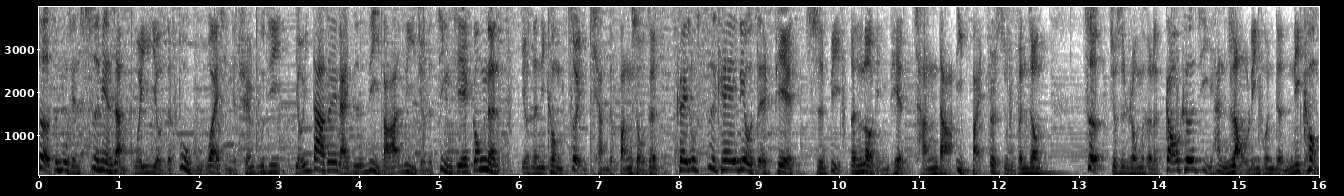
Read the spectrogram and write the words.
这是目前市面上唯一有着复古外形的全幅机，有一大堆来自 Z 八、Z 九的进阶功能，有着 Nikon 最强的防守阵，可以录 4K 60fps 十 B Unlock 影片，长达一百二十五分钟。这就是融合了高科技和老灵魂的 Nikon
